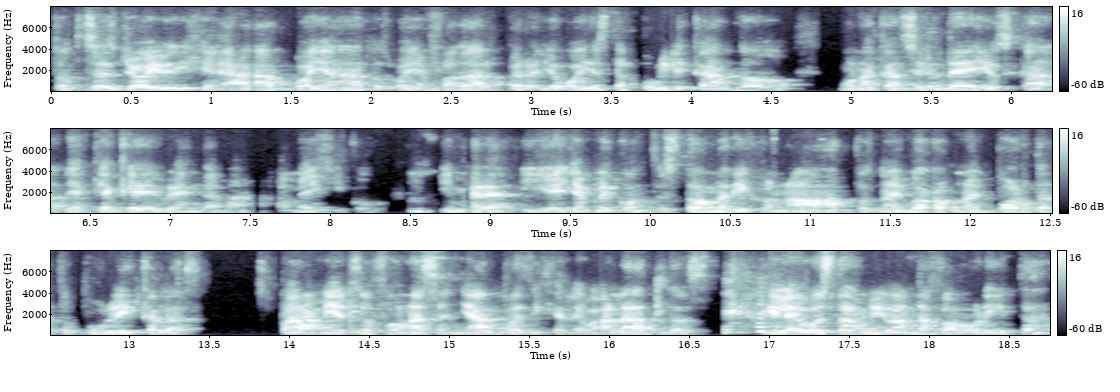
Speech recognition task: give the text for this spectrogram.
Entonces yo dije, ah, voy a, los voy a enfadar, pero yo voy a estar publicando una canción de ellos de aquí a que vengan a, México. Y, y ella me contestó, me dijo, no, pues no, no importa, tú públicalas. para mí eso fue una señal, pues dije, le va al Atlas y le gusta mi banda favorita.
